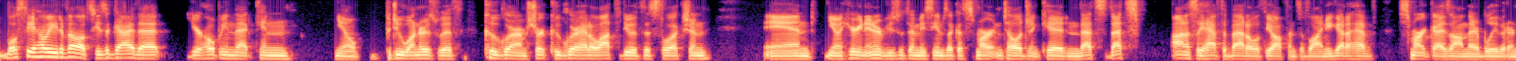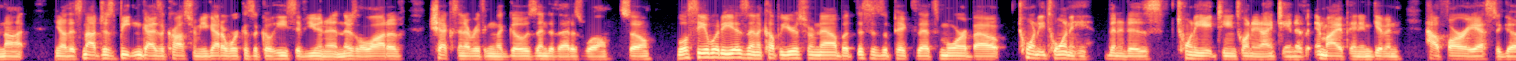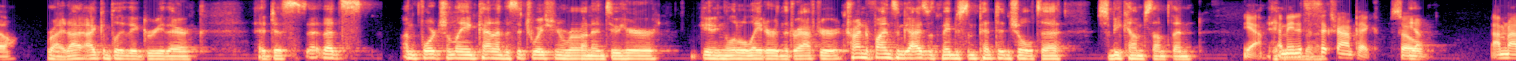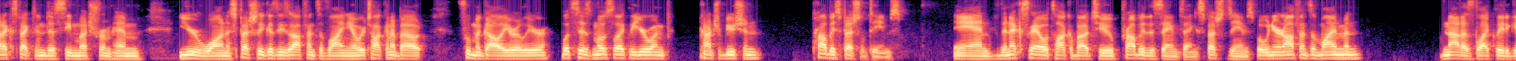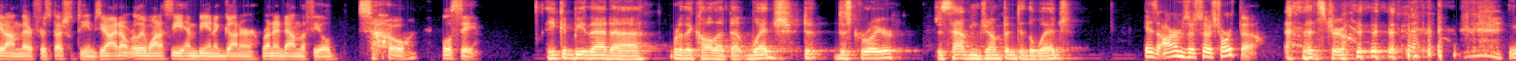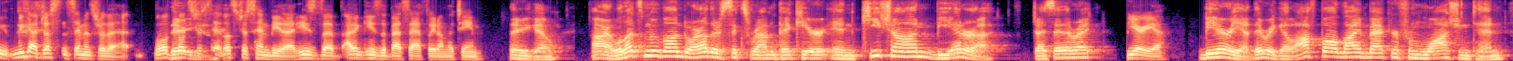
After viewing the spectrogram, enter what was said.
we'll see how he develops. He's a guy that you're hoping that can, you know, do wonders with Kugler. I'm sure Kugler had a lot to do with this selection. And, you know, hearing interviews with him, he seems like a smart, intelligent kid. And that's that's honestly half the battle with the offensive line. You gotta have smart guys on there, believe it or not. You know, that's not just beating guys across from you. You got to work as a cohesive unit, and there's a lot of checks and everything that goes into that as well. So we'll see what he is in a couple years from now, but this is a pick that's more about 2020 than it is 2018, 2019, in my opinion, given how far he has to go. Right. I, I completely agree there. It just, that's unfortunately kind of the situation you run into here, getting a little later in the draft. You're trying to find some guys with maybe some potential to, to become something. Yeah. And, I mean, it's a uh, six round pick. So yeah. I'm not expecting to see much from him year one, especially because he's offensive line. You know, we are talking about Fumagalli earlier. What's his most likely year one contribution? Probably special teams. And the next guy we'll talk about too, probably the same thing, special teams. But when you're an offensive lineman, not as likely to get on there for special teams. You know, I don't really want to see him being a gunner running down the field. So we'll see. He could be that uh what do they call that? That wedge d- destroyer. Just have him jump into the wedge. His arms are so short, though. That's true. we, we got Justin Simmons for that. Well, There let's just go. let's just him be that. He's the I think he's the best athlete on the team. there you go. All right. Well, let's move on to our other six round pick here in Keishawn Biera. Did I say that right? Bierria. Bierria. There we go. Off ball linebacker from Washington.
